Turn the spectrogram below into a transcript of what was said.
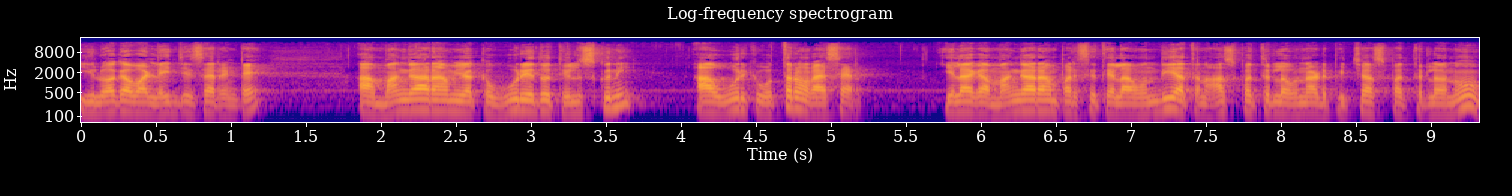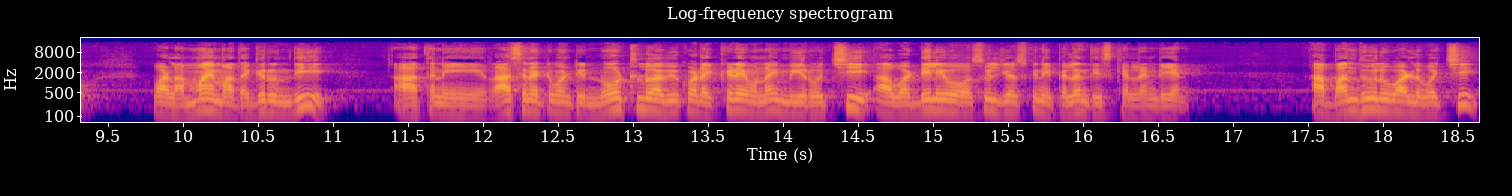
ఈలోగా వాళ్ళు ఏం చేశారంటే ఆ మంగారాం యొక్క ఊరేదో తెలుసుకుని ఆ ఊరికి ఉత్తరం రాశారు. ఇలాగా మంగారాం పరిస్థితి ఇలా ఉంది? అతను ఆసుపత్రిలో ఉన్నాడు పిచ్చి ఆసుపత్రిలోనూ. వాళ్ళ అమ్మాయి మా దగ్గర ఉంది అతని రాసినటువంటి నోట్లు అవి కూడా ఇక్కడే ఉన్నాయి. మీరు వచ్చి ఆ వడ్డీలు ఏవో వసూలు చేసుకుని ఈ పిల్లని తీసుకెళ్ళండి అని. ఆ బంధువులు వాళ్ళు వచ్చి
